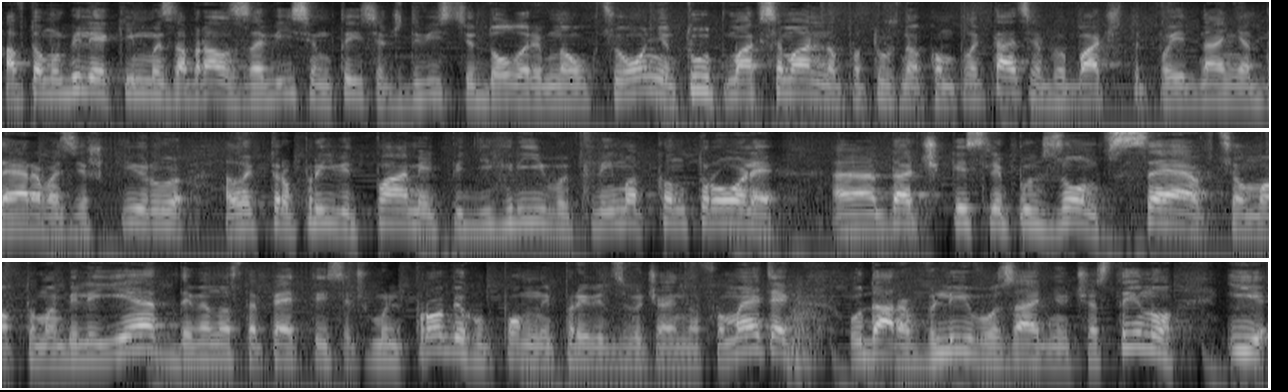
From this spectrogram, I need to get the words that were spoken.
Автомобіль, який ми забрали за 8200 доларів на аукціоні. Тут максимально потужна комплектація. Ви бачите поєднання дерева зі шкірою, електропривід, пам'ять, підігріви, клімат-контролі, е, датчики сліпих зон. Все в цьому автомобілі є. 95 тисяч миль пробігу, повний привід, звичайно, Fomatic, удар в ліву задню частину і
